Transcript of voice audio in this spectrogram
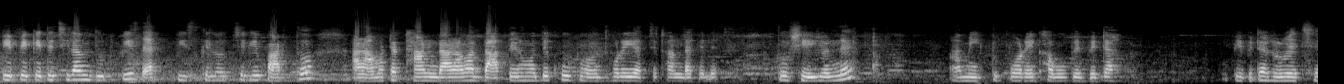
পেঁপে কেটেছিলাম দু পিস এক পিস খেলে হচ্ছে গিয়ে পার্থ। আর আমারটা ঠান্ডা আর আমার দাঁতের মধ্যে খুব ধরে যাচ্ছে ঠান্ডা খেলে। তো সেই জন্যে আমি একটু পরে খাব পেঁপেটা। পেঁপেটা রয়েছে।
